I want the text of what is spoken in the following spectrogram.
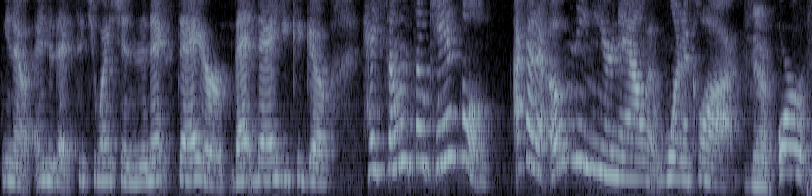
you know into that situation the next day or that day. You could go, hey, so and so canceled. I got an opening here now at one o'clock. Yeah, or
